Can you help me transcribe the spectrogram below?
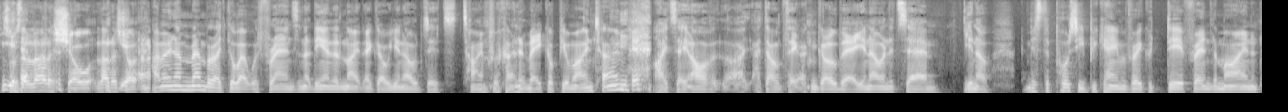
so it was a lot of show, a lot of show. Yeah. And I mean, I remember I'd go out with friends, and at the end of the night, they'd go, you know, it's, time for kind of make up your mind time. I'd say, oh, I, I don't think I can go there, you know, and it's. um you know. Mr. Pussy became a very good dear friend of mine and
